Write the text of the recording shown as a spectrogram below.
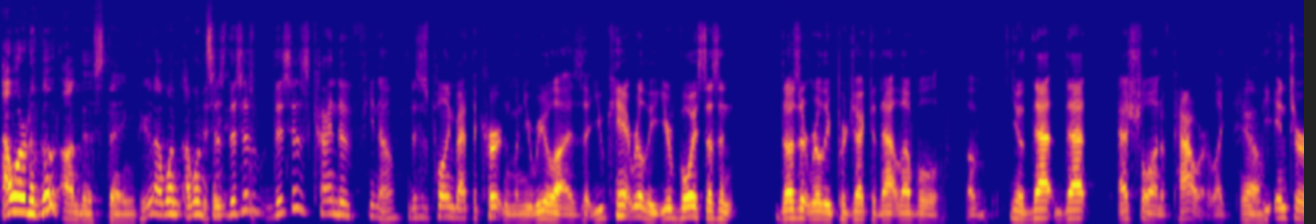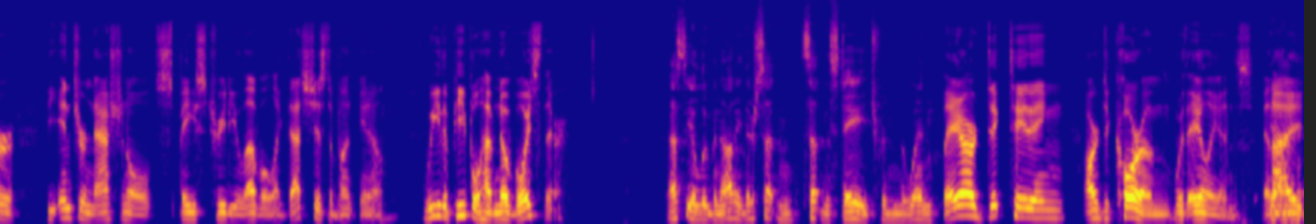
I wanted to vote on this thing, dude. I want. I want. This some, is this is this is kind of you know this is pulling back the curtain when you realize that you can't really your voice doesn't doesn't really project to that level of you know that that echelon of power like Yeah. the inter the international space treaty level like that's just a bunch you know we the people have no voice there That's the Illuminati. They're setting setting the stage for them to win. they are dictating our decorum with aliens and Yeah. I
